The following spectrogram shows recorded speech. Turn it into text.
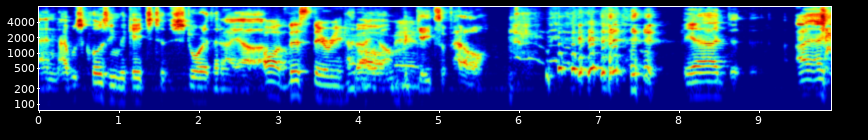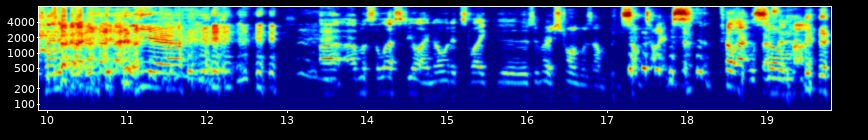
and I was closing the gates to the store that I, uh, Oh, this theory. That I, oh um, The gates of hell. yeah, I, I kind of, yeah. I, I'm a celestial. I know what it's like. Uh, there's a very strong resemblance sometimes. Tell Atlas I So-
